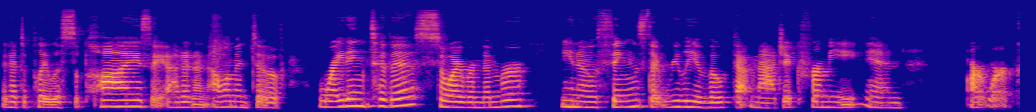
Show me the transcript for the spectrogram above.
I got to play with supplies. I added an element of writing to this so I remember, you know, things that really evoke that magic for me in artwork.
